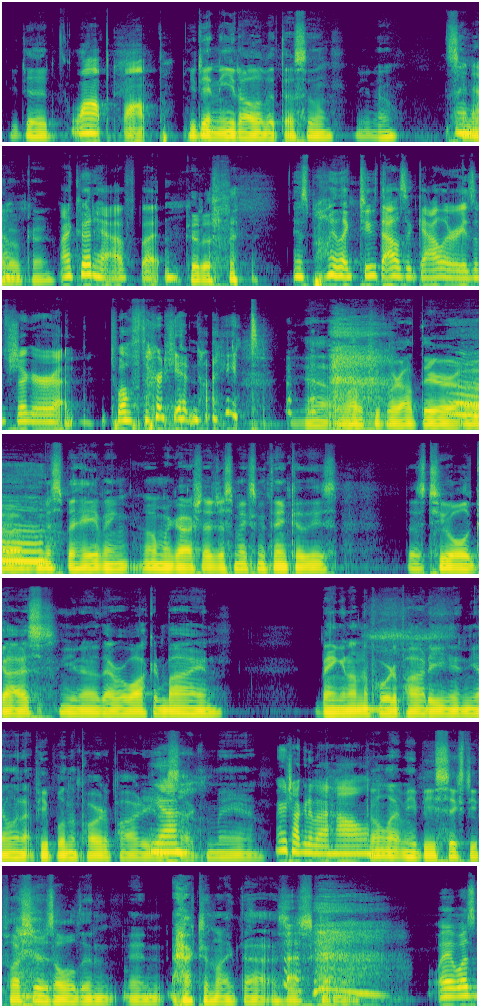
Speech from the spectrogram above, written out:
you did. Womp womp. You didn't eat all of it though, so you know, somewhat know. okay. I could have, but Could have. it was probably like two thousand calories of sugar at twelve thirty at night. yeah, a lot of people are out there uh, misbehaving. Oh my gosh, that just makes me think of these those two old guys, you know, that were walking by and banging on the porta potty and yelling at people in the porta potty. And it's Yeah. like, man, We were talking about how don't let me be sixty plus years old and and acting like that. It's just kinda, it was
